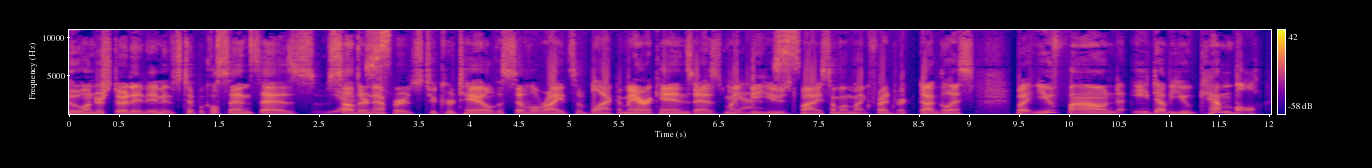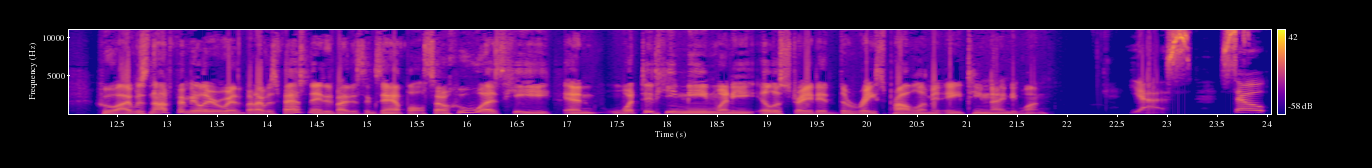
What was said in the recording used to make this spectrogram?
who understood it in its typical sense as Yes. Southern efforts to curtail the civil rights of Black Americans, as might be used by someone like Frederick Douglass. But you found E.W. Kemble, who I was not familiar with, but I was fascinated by this example. So, who was he, and what did he mean when he illustrated the race problem in 1891? Yes. So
